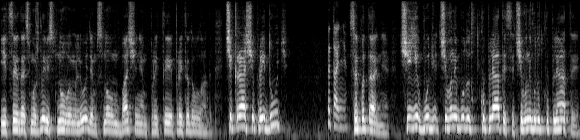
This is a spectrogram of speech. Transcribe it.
і це дасть можливість новим людям з новим баченням прийти, прийти до влади. Чи краще прийдуть? Питання. Це питання. Чи їх будуть, чи вони будуть куплятися, чи вони будуть купляти,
